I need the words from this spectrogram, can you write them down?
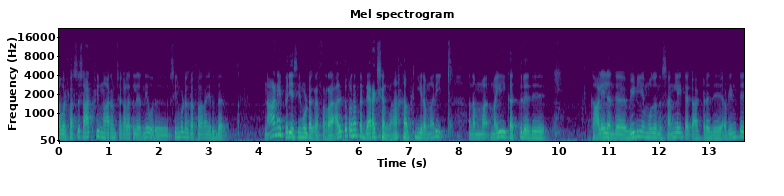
அவர் ஃபஸ்ட்டு ஷார்ட் ஃபிலிம் ஆரம்பித்த காலத்துலேருந்தே ஒரு சினிமோட்டோகிராஃபராக தான் இருந்தார். நானே பெரிய சினிமோட்டோகிராஃபரா அதுக்கப்புறம் தான் இந்த டேரக்ஷன்லாம் அப்படிங்கிற மாதிரி அந்த ம மயில் கத்துறது காலையில் அந்த விடியும் போது அந்த சன்லைட்டை காட்டுறது அப்படின்ட்டு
